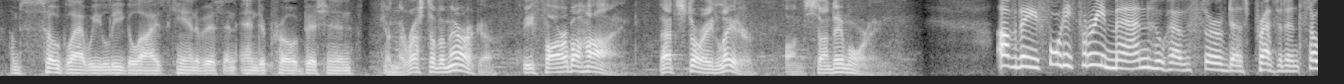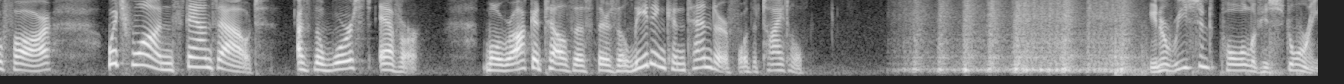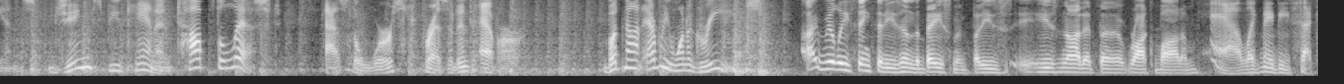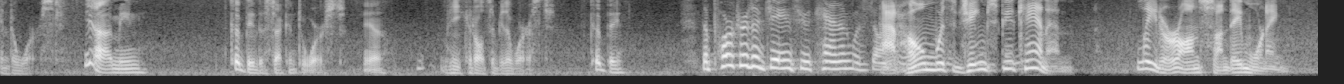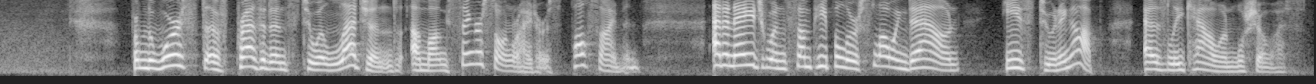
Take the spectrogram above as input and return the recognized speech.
I'm so glad we legalized cannabis and ended prohibition. Can the rest of America be far behind? That story later on Sunday morning. Of the 43 men who have served as president so far, which one stands out as the worst ever? Mo Rocca tells us there's a leading contender for the title. In a recent poll of historians, James Buchanan topped the list as the worst president ever. But not everyone agrees. I really think that he's in the basement, but he's he's not at the rock bottom. Yeah, like maybe second to worst. Yeah, I mean, could be the second to worst. Yeah. He could also be the worst. Could be. The portrait of James Buchanan was done at home with James Buchanan later on Sunday morning. From the worst of presidents to a legend among singer songwriters, Paul Simon. At an age when some people are slowing down, he's tuning up, as Lee Cowan will show us.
